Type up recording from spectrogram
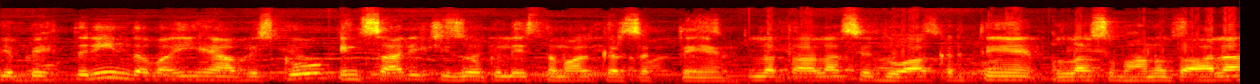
یہ بہترین دوائی ہے، آپ اس کو ان ساری چیزوں کے لیے استعمال کر سکتے ہیں۔ اللہ تعالیٰ سے دعا کرتے ہیں۔ اللہ سبحانہ تعالیٰ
